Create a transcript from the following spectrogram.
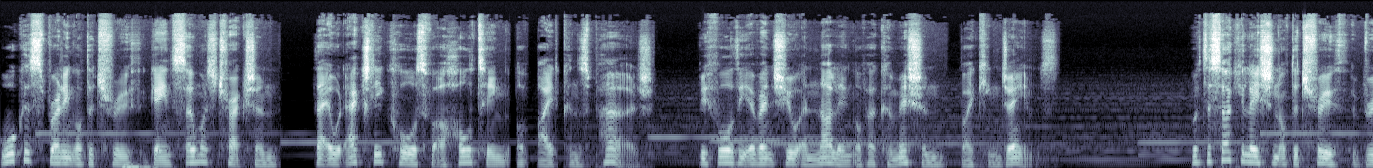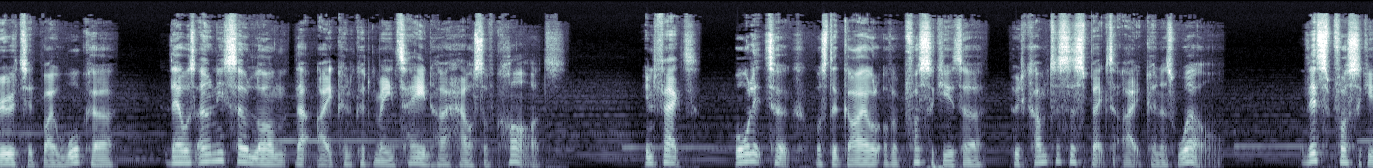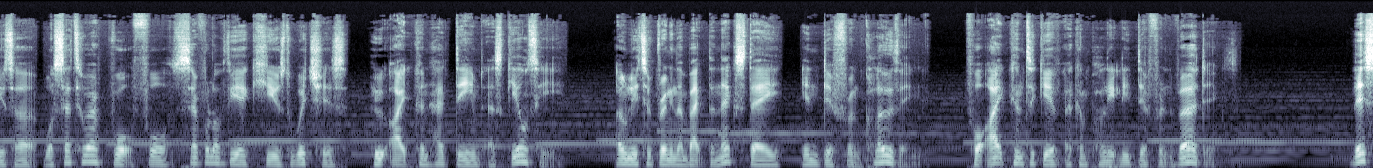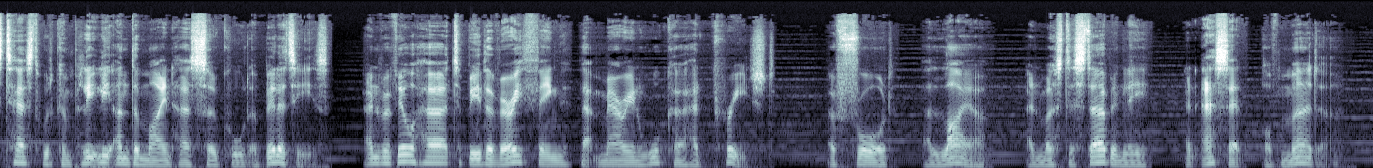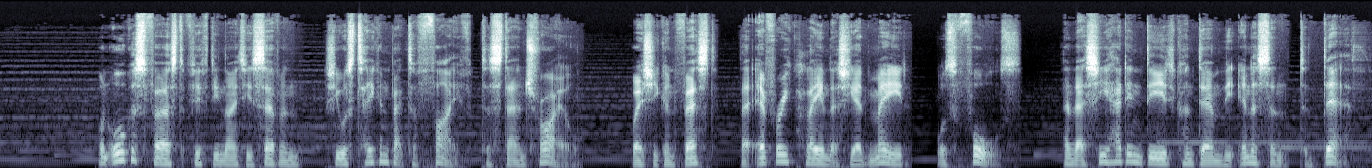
Walker's spreading of the truth gained so much traction that it would actually cause for a halting of Aitken's purge before the eventual annulling of her commission by King James. With the circulation of the truth bruited by Walker, there was only so long that Aitken could maintain her house of cards. In fact, all it took was the guile of a prosecutor who'd come to suspect Aitken as well. This prosecutor was said to have brought forth several of the accused witches who Aitken had deemed as guilty, only to bring them back the next day in different clothing, for Aitken to give a completely different verdict. This test would completely undermine her so called abilities and reveal her to be the very thing that Marion Walker had preached a fraud, a liar, and most disturbingly, an asset of murder. On August 1st, 1597, she was taken back to Fife to stand trial, where she confessed that every claim that she had made was false, and that she had indeed condemned the innocent to death,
